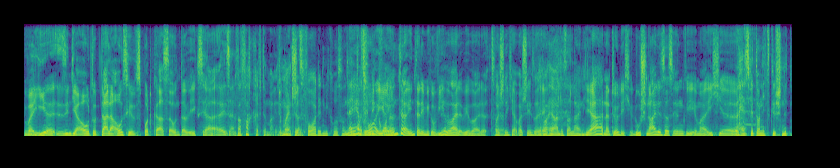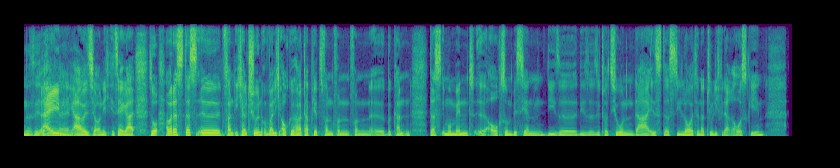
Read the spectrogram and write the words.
Weil hier sind ja auch totale Aushilfspodcaster unterwegs, ja. Ist einfach Fachkräftemangel. Du meinst jetzt vor den Mikros und naja, hinter vor, dem Mikro, ja, ne? hinter, hinter dem Mikro. Wir beide, wir beide. Zwei Striche, verstehst du? Ich mache ja alles alleine. Ja, natürlich. Du schneidest das irgendwie immer, ich. Äh, Nein, es wird doch nichts geschnitten. Es- Nein, Nein, ja, weiß ich auch nicht. Ist ja egal. So, aber das, das äh, fand ich halt schön weil ich auch gehört habe jetzt von von von äh, Bekannten, dass im Moment äh, auch so ein bisschen diese diese Situation da ist, dass die Leute natürlich wieder rausgehen.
